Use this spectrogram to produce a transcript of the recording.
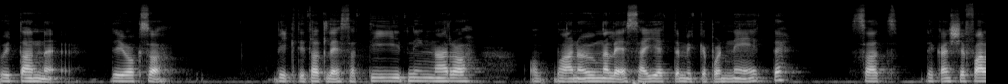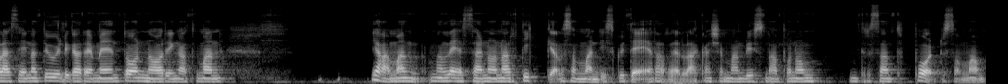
utan det är ju också viktigt att läsa tidningar och, och barn och unga läser jättemycket på nätet. Så att det kanske faller sig naturligare med en tonåring att man, ja, man, man läser någon artikel som man diskuterar eller kanske man lyssnar på någon intressant podd som man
